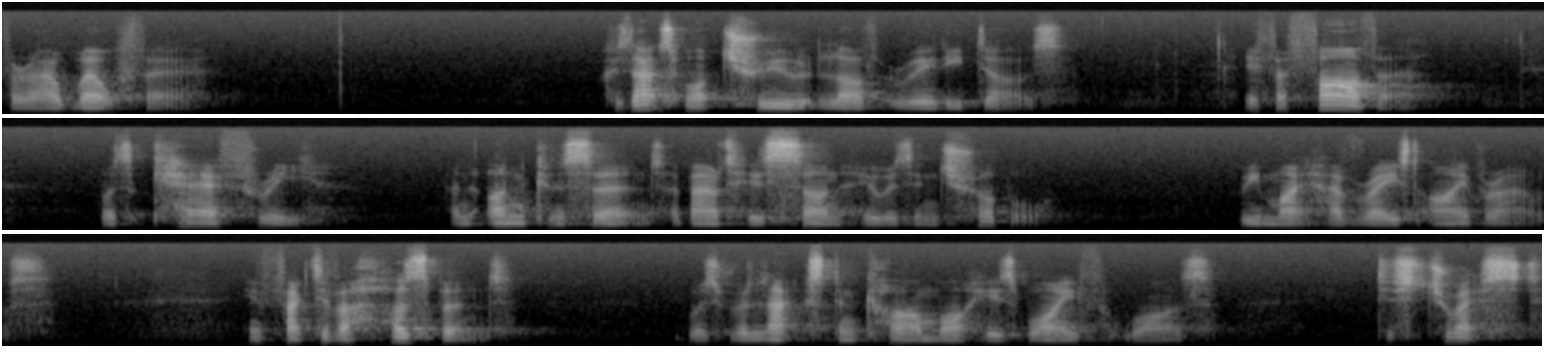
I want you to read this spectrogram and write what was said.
for our welfare. Because that's what true love really does. If a father was carefree and unconcerned about his son who was in trouble, we might have raised eyebrows. In fact, if a husband was relaxed and calm while his wife was distressed,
